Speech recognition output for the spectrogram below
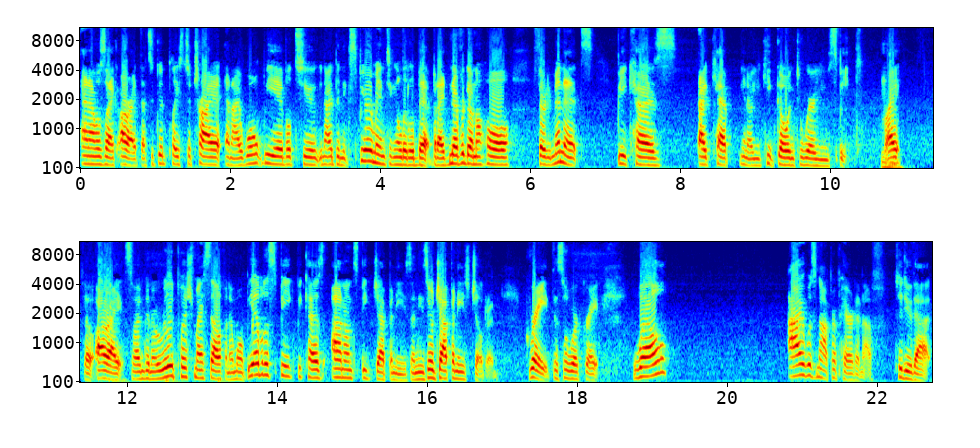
And I was like, all right, that's a good place to try it. And I won't be able to, you know, I've been experimenting a little bit, but I'd never done a whole 30 minutes because I kept, you know, you keep going to where you speak, right? So, all right, so I'm going to really push myself and I won't be able to speak because I don't speak Japanese and these are Japanese children. Great, this will work great. Well, I was not prepared enough to do that.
